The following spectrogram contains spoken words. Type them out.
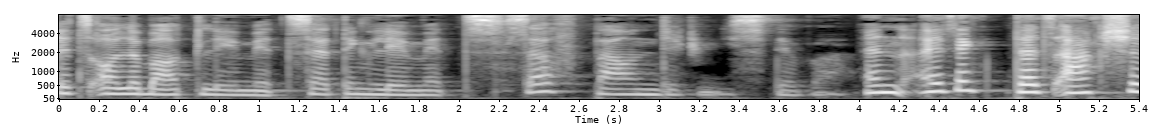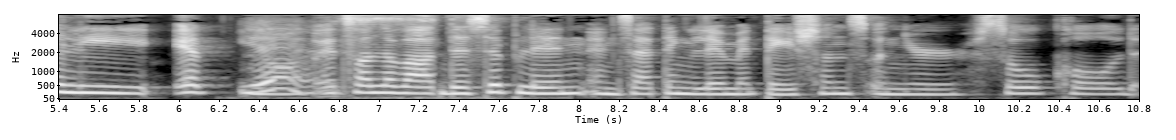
It's all about limits, setting limits, self-boundaries, diba? And I think that's actually it. no? Yes. It's all about discipline and setting limitations on your so-called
